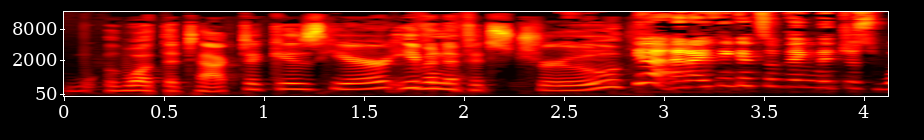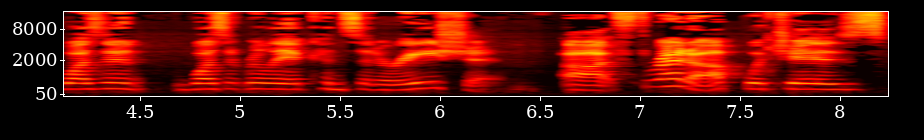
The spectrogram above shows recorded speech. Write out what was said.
what the tactic is here, even if it's true. Yeah, and I think it's something that just wasn't wasn't really a consideration. Uh, ThredUp, which is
